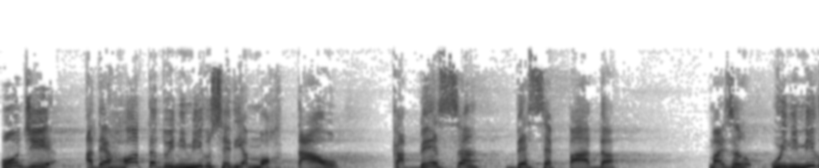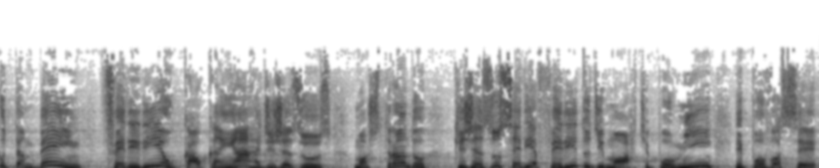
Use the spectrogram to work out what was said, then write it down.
onde a derrota do inimigo seria mortal, cabeça decepada. Mas o inimigo também feriria o calcanhar de Jesus, mostrando que Jesus seria ferido de morte por mim e por você.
